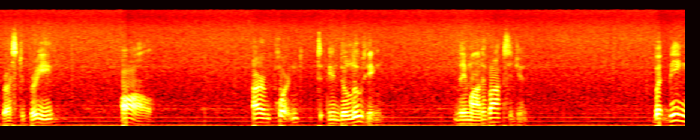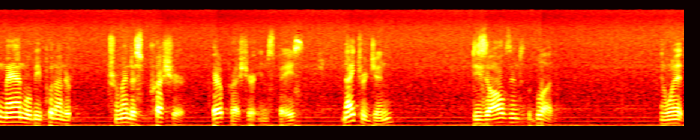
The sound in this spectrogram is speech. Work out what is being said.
for us to breathe, all are important in diluting the amount of oxygen. But being man will be put under tremendous pressure, air pressure in space, nitrogen dissolves into the blood. And when it,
